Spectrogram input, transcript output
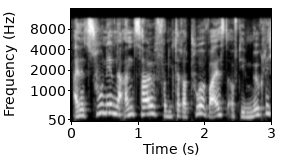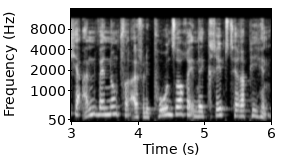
Eine zunehmende Anzahl von Literatur weist auf die mögliche Anwendung von Alpha-Liponsäure in der Krebstherapie hin.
